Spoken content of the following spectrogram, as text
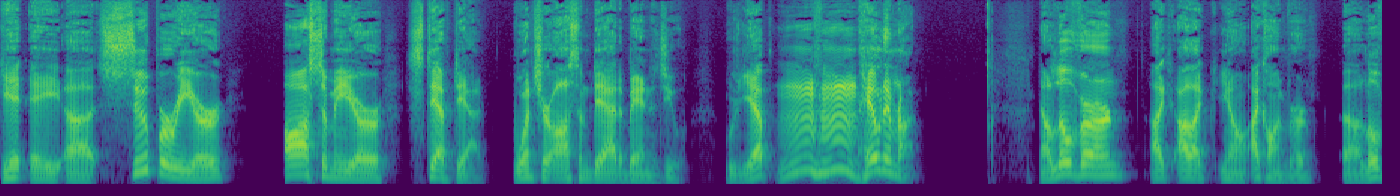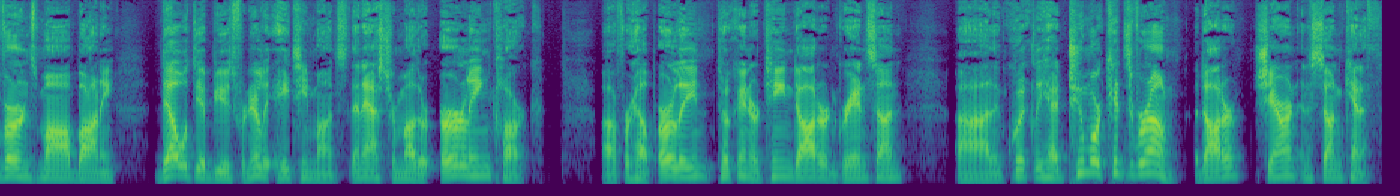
Get a uh, superior, awesomer stepdad once your awesome dad abandons you. Yep. Mm-hmm. Hail Nimrod. Now, Lil Vern, I, I like, you know, I call him Vern. Uh, Lil Vern's mom, Bonnie, dealt with the abuse for nearly 18 months, then asked her mother, Earlene Clark, uh, for help. Earlene took in her teen daughter and grandson, uh, then quickly had two more kids of her own a daughter, Sharon, and a son, Kenneth.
